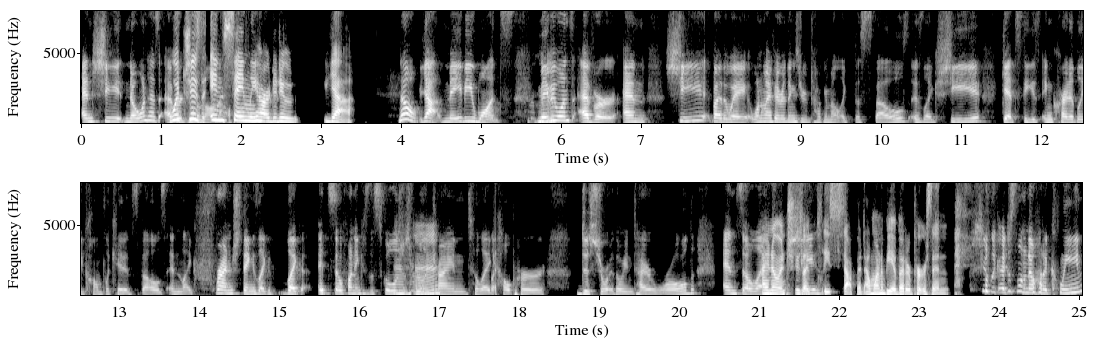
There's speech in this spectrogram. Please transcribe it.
and she, no one has ever, which is insanely hard to do. Yeah. No, yeah, maybe once, maybe Mhm. once ever. And she, by the way, one of my favorite things you're talking about, like the spells, is like she gets these incredibly complicated spells and like French things. Like, like it's so funny because the school is just really Mhm. trying to like help her destroy the entire world. And so, like, I know. And she's like, please stop it. I want to be a better person. She's like, I just want to know how to clean.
